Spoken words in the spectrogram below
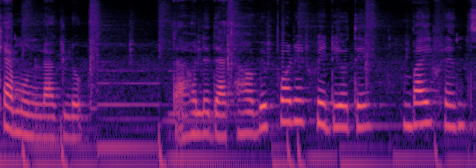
কেমন লাগল। তাহলে দেখা হবে পরের ভিডিওতে বাই ফ্রেন্ডস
